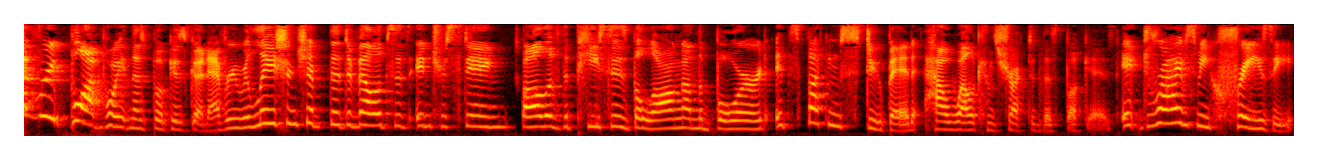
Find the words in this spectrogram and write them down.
every plot point in this book is good. Every relationship that develops is interesting. All of the pieces belong on the board. It's fucking stupid how well constructed this book is. It drives me crazy.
